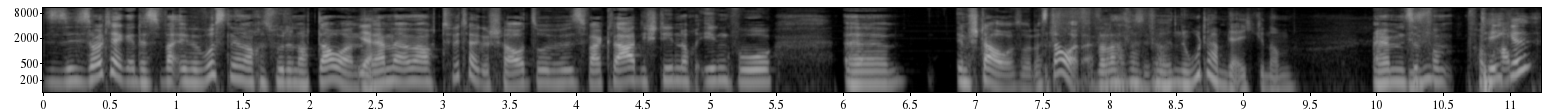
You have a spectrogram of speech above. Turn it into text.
sie sollte ja, das war, wir wussten ja noch, es würde noch dauern. Ja. Wir haben ja immer auf Twitter geschaut, so es war klar, die stehen noch irgendwo äh, im Stau, so das dauert einfach. Was, was für eine Route haben die eigentlich genommen? ähm, sind vom, vom Tegel? Haupt-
